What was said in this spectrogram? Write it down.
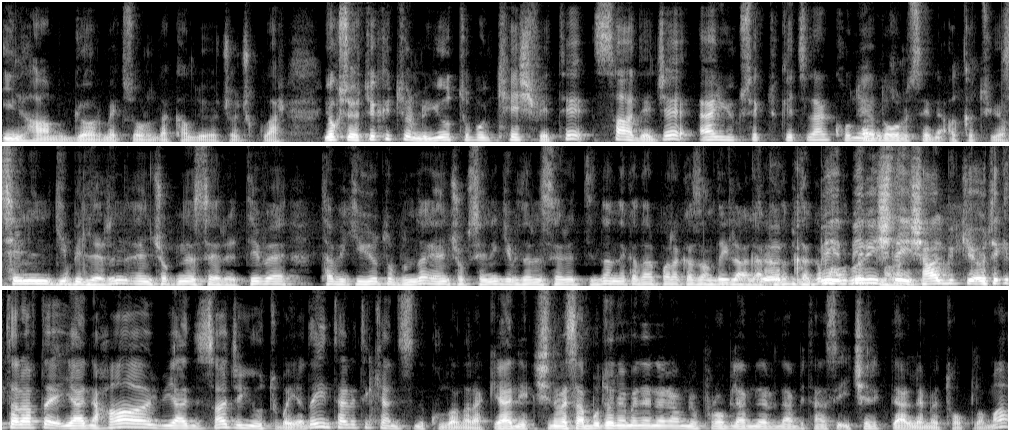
ilhamı görmek zorunda kalıyor çocuklar. Yoksa öteki türlü YouTube'un keşfeti sadece en yüksek tüketilen konuya ki. doğru seni akıtıyor. Senin gibilerin en çok ne seyrettiği ve tabii ki YouTube'un da en çok senin gibilerin seyrettiğinden ne kadar para kazandığıyla alakalı bir takım bir, bir işleyiş. Halbuki öteki tarafta yani ha yani sadece YouTube'a ya da internetin kendisini kullanarak. Yani şimdi mesela bu dönemin en önemli problemlerinden bir tanesi içerik derleme toplama.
